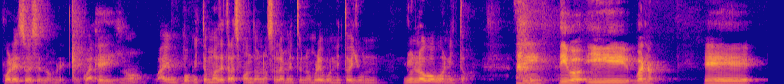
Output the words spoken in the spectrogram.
por eso es el nombre, tal cual, Ok. ¿no? Hay un poquito más de trasfondo, no solamente un nombre bonito y un, y un logo bonito. Sí, digo, y bueno, eh,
